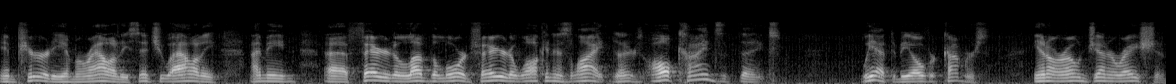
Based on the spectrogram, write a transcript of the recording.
Impurity, immorality, sensuality. I mean, uh, failure to love the Lord, failure to walk in His light. There's all kinds of things. We have to be overcomers in our own generation,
